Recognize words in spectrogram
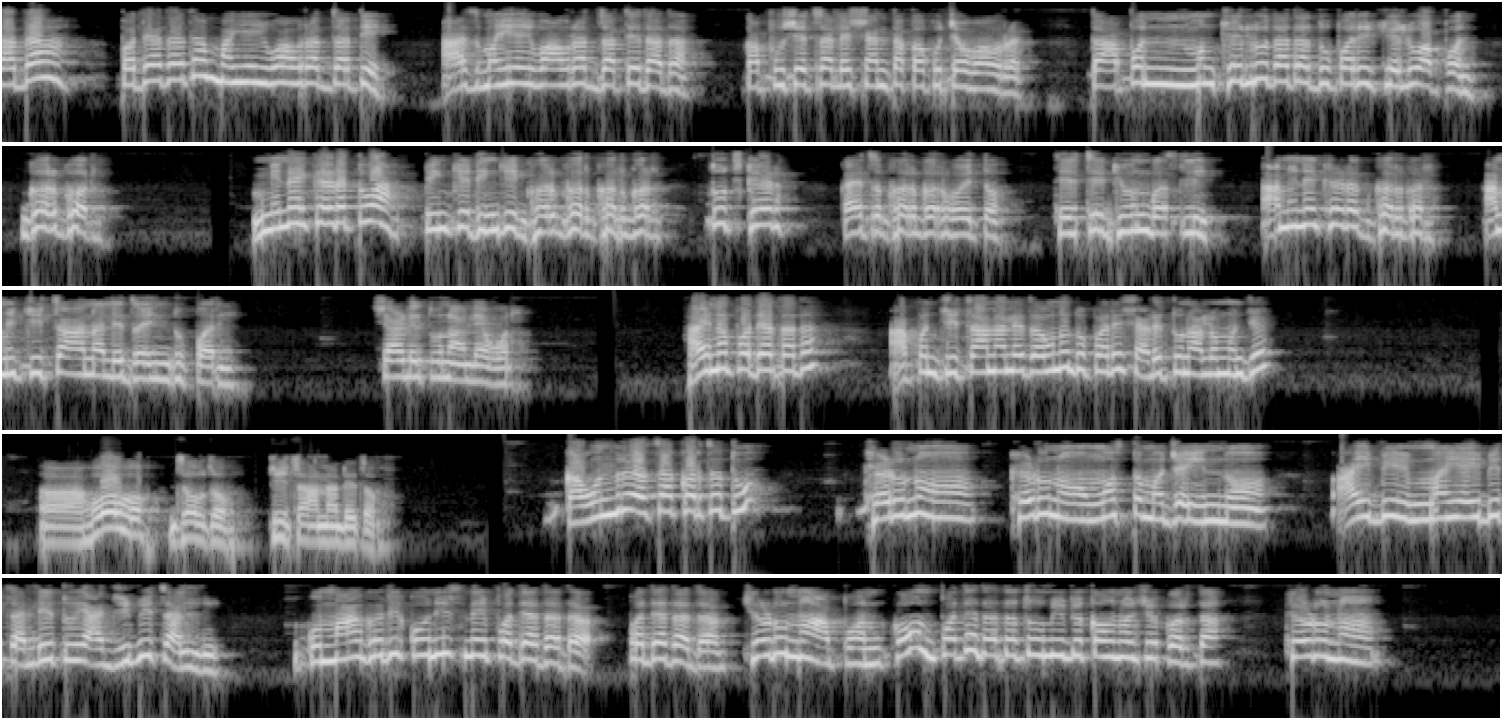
दादा पद्या दादा माई वावरात जाते. आज माई वावरात जाते दादा. कापूस चाले शांता काकूच्या वावरात. तर आपण मग खेळू दादा दुपारी खेळू आपण. घर घर. मी नाही खेळत वा. पिंकी डिंकी घर घर घर घर. तूच खेळ. कायचं घर घर होय तो ते ते घेऊन बसली. आम्ही नाही खेळत घर घर. आम्ही चिचा आणायला जाईन दुपारी. शाळेतून आल्यावर. आहे ना पद्या दादा? आपण चिचा आणायला जाऊ ना दुपारी? शाळेतून आलो म्हणजे? हो हो. जाऊ जाऊ. चिचा आणाले जाऊ काऊन रे? असा करतो तू? खेळू ना खेळू ना. मस्त मजा येईन ना. आई बी माई आई बी चालली तू आजी बी चालली. मा घरी कोणीच नाही पद्या दादा पद्या दादा. खेळू ना आपण. कोण? पद्या दादा तुम्ही बी काऊन असे करता? खेळू ना.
